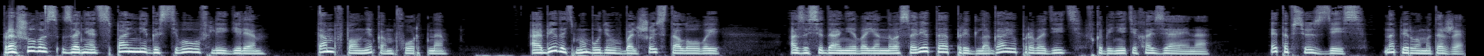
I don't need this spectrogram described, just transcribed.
Прошу вас занять спальни гостевого флигеля. Там вполне комфортно. Обедать мы будем в большой столовой, а заседание военного совета предлагаю проводить в кабинете хозяина. Это все здесь, на первом этаже.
